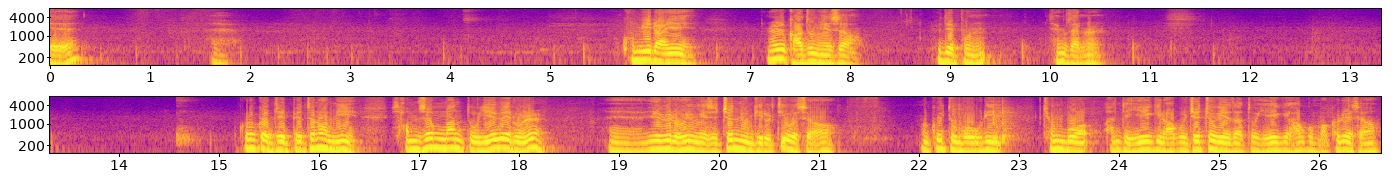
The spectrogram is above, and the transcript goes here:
예, 구미 라인을 가동해서 휴대폰 생산을 그러니까 이제 베트남이 삼성만 또 예외를 예, 예외를 허용해서 전용기를 띄워서 그것도 뭐 우리 정부한테 얘기를 하고 저쪽에다 또 얘기하고 막 그래서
